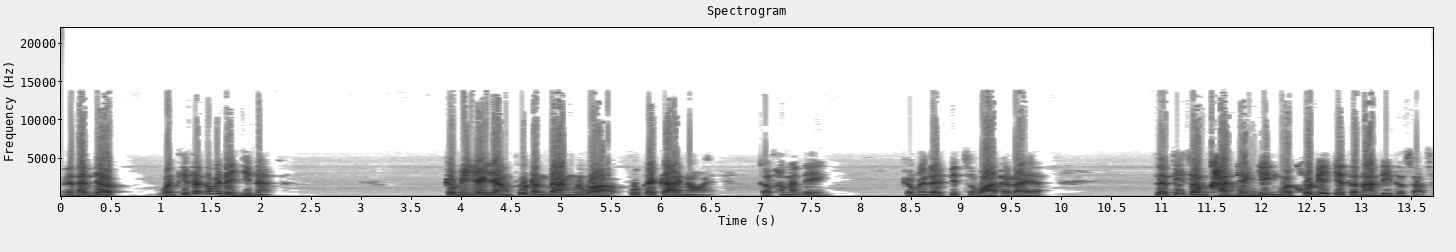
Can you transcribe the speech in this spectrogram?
แต่ท่านจะบางทีท่านก็ไม่ได้ยินอะ ก็มีอย่างอย่างพูดดัง ๆ หรือว่าพูดใกล้ๆหน่อย ก็เท่านั้นเอง ก็ไม่ได้พิศวาสอะไรอะ แต่ที่สำคัญอย่างยิ่งว่าคนนี้เจตนาดีต่อศาส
